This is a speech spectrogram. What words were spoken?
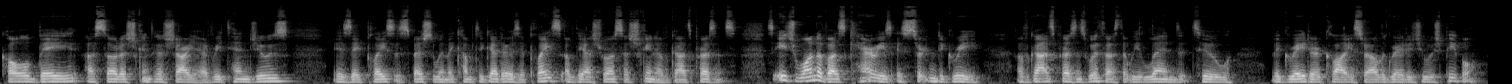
Kol Bei Asara Shchinta Every ten Jews is a place, especially when they come together, is a place of the Ashras Hashchina, of God's presence. So each one of us carries a certain degree of God's presence with us that we lend to the greater Klal Yisrael, the greater Jewish people.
